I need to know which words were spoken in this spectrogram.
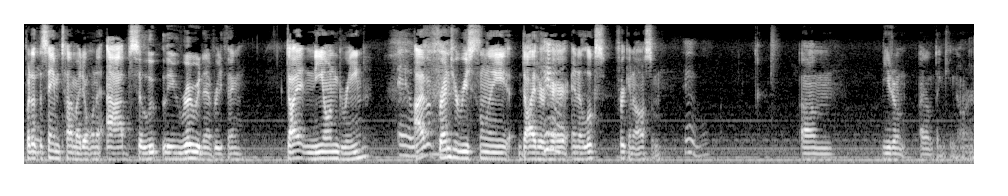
But at the same time, I don't want to absolutely ruin everything. Dye it neon green. Ew. I have a friend who recently dyed her Who? hair, and it looks freaking awesome. Who? Um, you don't. I don't think you know her.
